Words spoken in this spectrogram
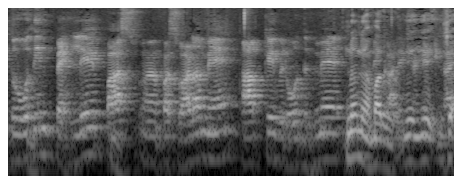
दो दिन पहले पास पसवाड़ा में आपके विरोध में नहीं नहीं हमारे ये ये इसे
